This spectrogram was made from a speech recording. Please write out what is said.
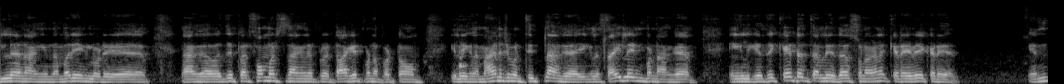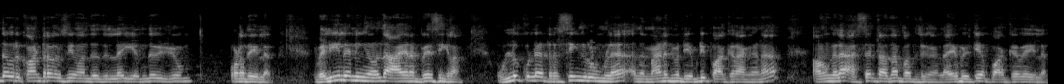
இல்லை நாங்கள் இந்த மாதிரி எங்களுடைய நாங்கள் வந்து பெர்ஃபார்மன்ஸ் நாங்கள் இப்போ டார்கெட் பண்ணப்பட்டோம். இல்லை எங்களை மேனேஜ்மெண்ட் திட்டினாங்க எங்களை சைட்லைன் பண்ணாங்க. எங்களுக்கு எது கேட்ட தரல ஏதாவது சொன்னாங்கன்னா கிடையவே கிடையாது. எந்த ஒரு கான்ட்ரவர்சியும் வந்தது இல்லை எந்த விஷயம் போனதே இல்லை. வெளியில நீங்க வந்து ஆயிரம் பேசிக்கலாம் உள்ளுக்குள்ள ட்ரெஸ்ஸிங் ரூம்ல அந்த மேனேஜ்மெண்ட் எப்படி பாக்குறாங்கன்னா அவங்கள அசெட்டா தான் பார்த்துருக்காங்க லைபிலிட்டியா பார்க்கவே இல்லை.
